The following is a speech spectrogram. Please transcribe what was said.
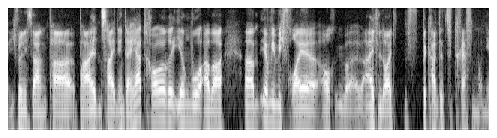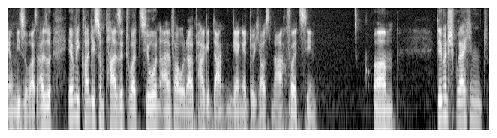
ich will nicht sagen, ein paar, paar alten Zeiten hinterher trauere irgendwo, aber ähm, irgendwie mich freue, auch über alte Leute, Bekannte zu treffen und irgendwie sowas. Also irgendwie konnte ich so ein paar Situationen einfach oder ein paar Gedankengänge durchaus nachvollziehen. Ähm, dementsprechend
